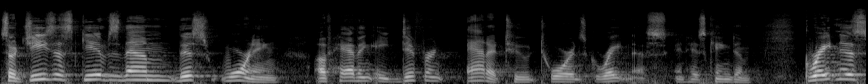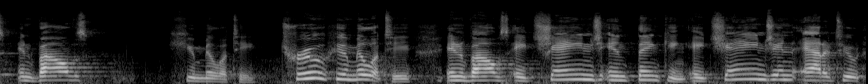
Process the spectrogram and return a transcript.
So Jesus gives them this warning of having a different attitude towards greatness in his kingdom. Greatness involves humility. True humility involves a change in thinking, a change in attitude.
